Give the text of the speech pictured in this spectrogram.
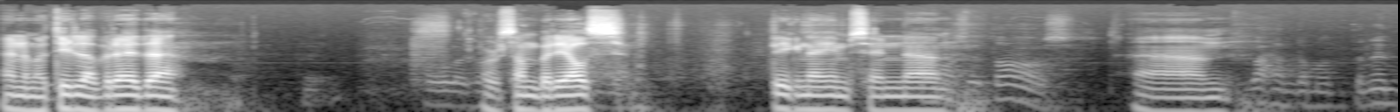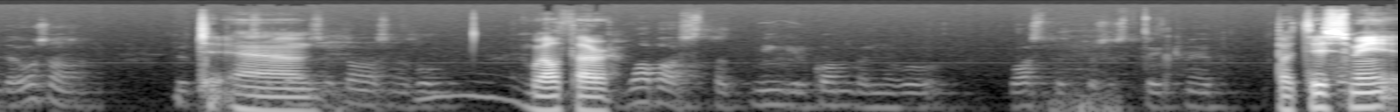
and Mathilda Wrede, or somebody else big names in uh, um, t- um, welfare. But this means,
